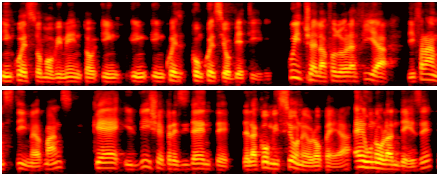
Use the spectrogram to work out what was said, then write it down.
in questo movimento in, in, in que con questi obiettivi. Qui c'è la fotografia di Franz Timmermans che è il vicepresidente della Commissione europea, è un olandese,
